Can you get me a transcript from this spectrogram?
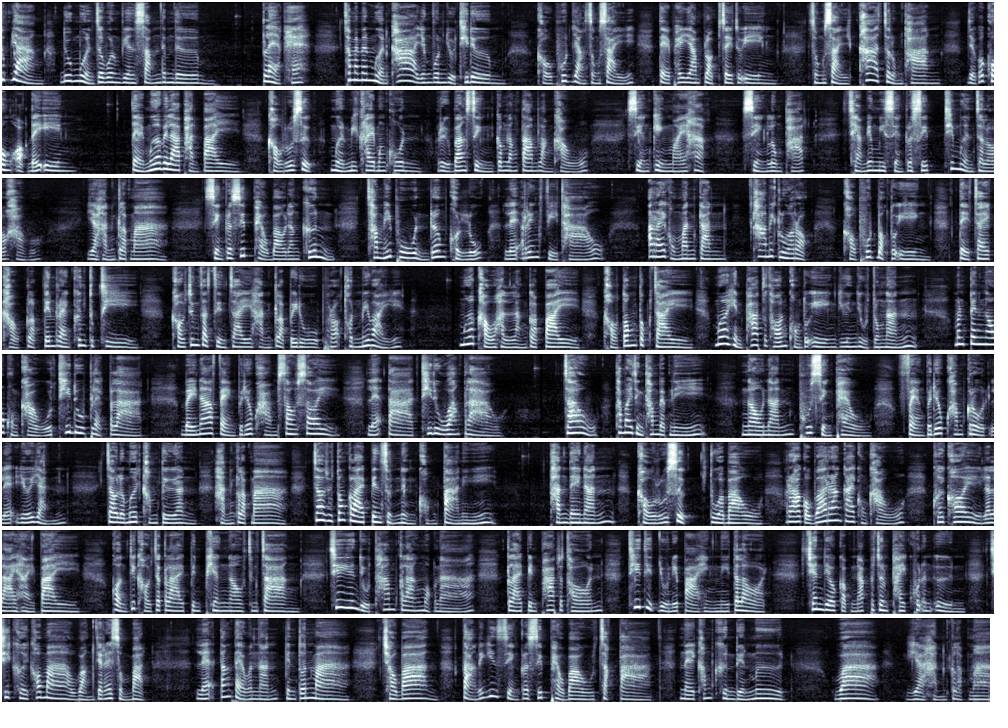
ทุกอย่างดูเหมือนจะวนเวียนซ้ำเดิมๆแปลกแฮะทำไมมันเหมือนข้ายังวนอยู่ที่เดิม เขาพูดอย่างสงสัย แต่พยายามปลอบใจตัวเอง สงสัยข้าจะหลงทาง เดี๋ยวก็คงออกได้เอง แต่เมื่อเวลาผ่านไป เขารู้สึกเหมือนมีใครบางคน หรือบางสิ่งกำลังตามหลังเขา เสียงกิ่งไม้หัก เสียงลมพัด แถมยังมีเสียงกระซิบที่เหมือนจะล้อเขา อย่าหันกลับมา เสียงกระซิบแผ่วเบาดังขึ้น ทำให้พูนเริ่มขนลุกและเร่งฝีเท้า อะไรของมันกันข้าไม่กลัวหรอก เขาพูดบอกตัวเอง แต่ใจเขากลับเต้นแรงขึ้นทุกที เขาจึงตัดสินใจหันกลับไปดู เพราะทนไม่ไหว เมื่อเขาหันหลังกลับไป เขาต้องตกใจ เมื่อเห็นภาพสะท้อนของตัวเองยืนอยู่ตรงนั้น มันเป็นเงาของเขาที่ดูแปลกประหลาด ใบหน้าแฝงไปด้วยความเศร้าส้อย และตาที่ดูว่างเปล่า เจ้าทำไมถึงทำแบบนี้ เงานั้นพูดเสียงแผ่ว แฝงไปด้วยความโกรธและเย้ยหยัน เจ้าละเมิดคำเตือน หันกลับมา เจ้าจะต้องกลายเป็นส่วนหนึ่งของป่านี้ ทันใดนั้น เขารู้สึกตัวเบา ราวกับว่าร่างกายของเขา ค่อยๆละลายหายไป ก่อนที่เขาจะกลายเป็นเพียงเงาจางๆที่ยืนอยู่ท่ามกลางหมอกหนา กลายเป็นภาพสะท้อนที่ติดอยู่ในป่าแห่งนี้ตลอด เช่นเดียวกับนักผจญภัยคนอื่นๆ ที่เคยเข้ามาหวังจะได้สมบัติ และตั้งแต่วันนั้นเป็นต้นมา ชาวบ้านต่างได้ยินเสียงกระซิบแผ่วเบาจากป่า ในค่ำคืนเดือนมืด ว่าอย่าหันกลับมา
